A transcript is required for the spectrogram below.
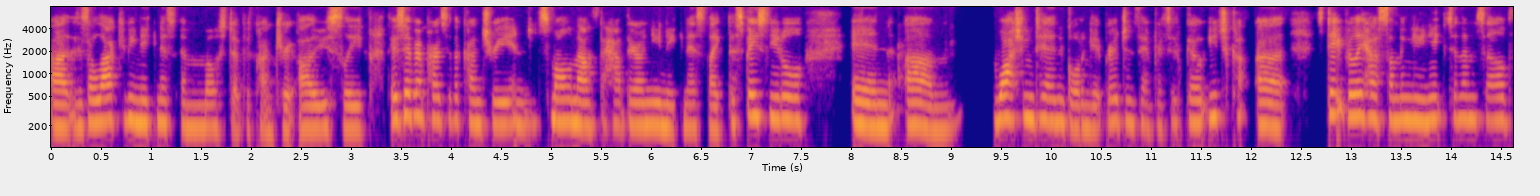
Uh, there's a lack of uniqueness in most of the country. Obviously, there's different parts of the country and small amounts that have their own uniqueness, like the Space Needle in um, Washington, Golden Gate Bridge and San Francisco. Each uh, state really has something unique to themselves,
